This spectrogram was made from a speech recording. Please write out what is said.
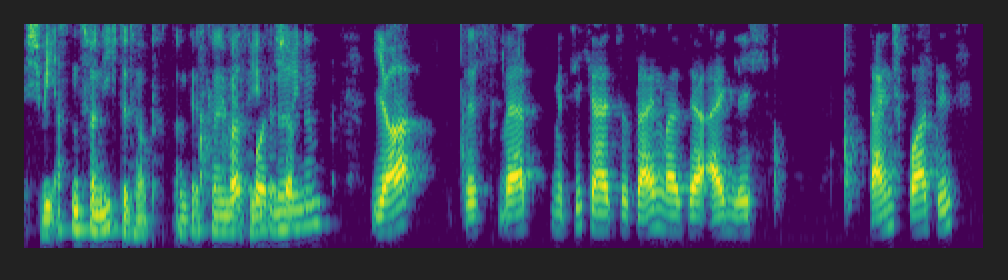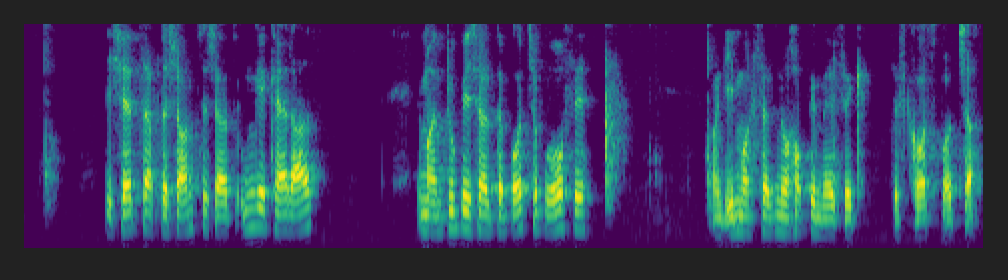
schwerstens vernichtet habe. An das kann ich mich auf jeden Fall erinnern. Ja, das wird mit Sicherheit so sein, weil es ja eigentlich dein Sport ist. Ich schätze, auf der Schanze schaut es umgekehrt aus. Ich meine, du bist halt der Boccia-Profi und ich mache es halt nur hobbymäßig, das Cross-Boccia.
